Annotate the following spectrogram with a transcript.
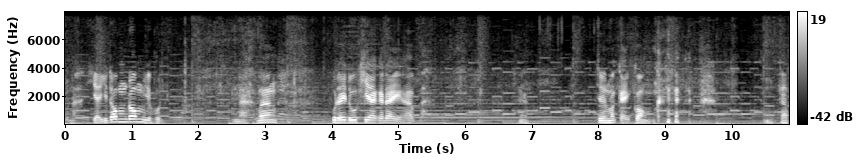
พุ่นนะเคียอยู่ด้อมด้อมอยู่หุ่นนะเมืองผู้ใดดูเคียก็ได้ครับเจอมาไก่กล่อง ครับ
